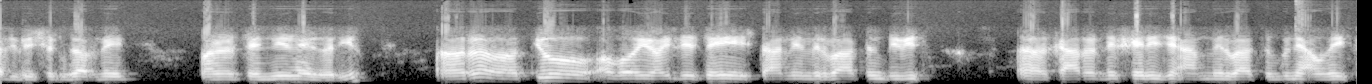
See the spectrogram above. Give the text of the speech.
अधिवेशन गर्ने भनेर चाहिँ निर्णय गरियो र त्यो अब अहिले चाहिँ स्थानीय निर्वाचन विविध कारणले फेरि चाहिँ आम निर्वाचन पनि आउँदैछ।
